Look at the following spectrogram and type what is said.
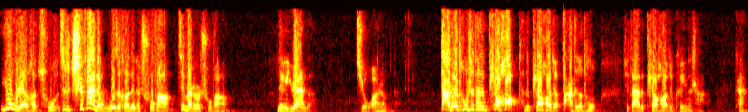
佣人和厨，这是吃饭的屋子和那个厨房，这边都是厨房，那个院子，酒啊什么的。大德通是他的票号，他的票号叫大德通，就大家的票号就可以那啥。看，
